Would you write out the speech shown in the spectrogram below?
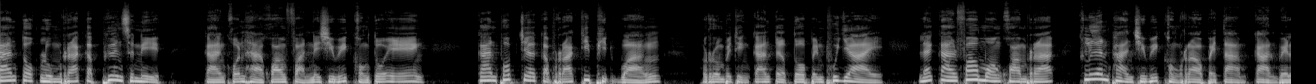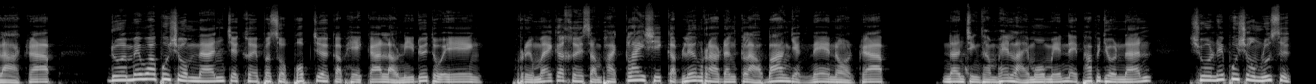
การตกหลุมรักกับเพื่อนสนิท การค้นหาความฝันในชีวิตของตัวเอง การพบเจอกับรักที่ผิดหวัง รวมไปถึงการเติบโตเป็นผู้ใหญ่ และการเฝ้ามองความรักเคลื่อนผ่านชีวิตของเราไปตามกาลเวลาครับ โดยไม่ว่าผู้ชมนั้นจะเคยประสบพบเจอกับเหตุการณ์เหล่านี้ด้วยตัวเอง หรือไม่ก็เคยสัมผัสใกล้ชิดกับเรื่องราวดังกล่าวบ้างอย่างแน่นอนครับ นั่นจึงทำให้หลายโมเมนต์ในภาพยนตร์นั้น ชวนให้ผู้ชมรู้สึก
